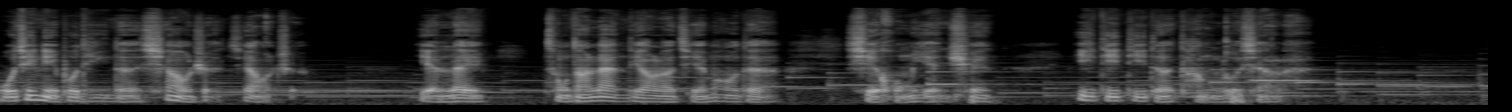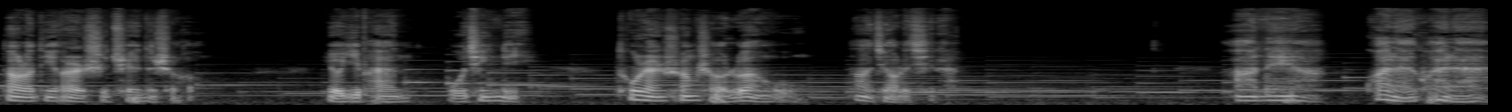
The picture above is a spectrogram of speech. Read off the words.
吴经理不停地笑着叫着，眼泪。从他烂掉了睫毛的血红眼圈，一滴滴的淌落下来。到了第二十圈的时候，有一盘吴经理突然双手乱舞，大叫了起来：“阿内啊，快来快来！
